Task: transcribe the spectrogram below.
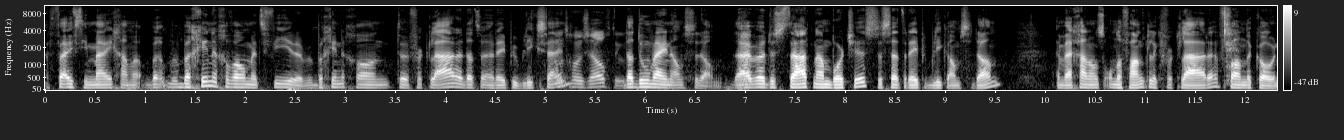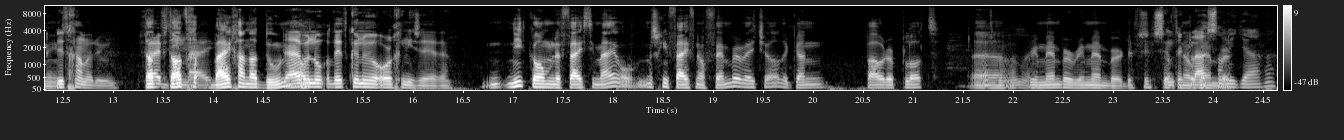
15 mei gaan we... be- We beginnen gewoon met vieren. We beginnen gewoon te verklaren dat we een republiek zijn. het gewoon zelf doen. Dat doen wij in Amsterdam. Daar Ja. hebben we de straatnaambordjes. Er staat Republiek Amsterdam. En wij gaan ons onafhankelijk verklaren van de koning. Dit gaan we doen. dat, 15 dat, mei. wij gaan dat doen. Daar hebben we nog, dit kunnen we organiseren. N- Niet komende 15 mei, of misschien 5 november, weet je wel. De gunpowder plot. Eh, 5 remember, remember. De 5th of Sinterklaas dan November. niet jarig?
